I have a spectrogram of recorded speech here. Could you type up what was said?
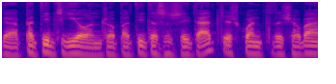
de petits guions o petites necessitats, és quan tot això va,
